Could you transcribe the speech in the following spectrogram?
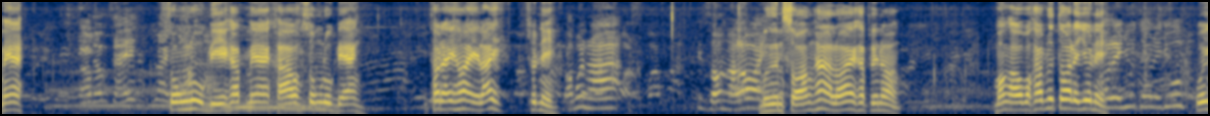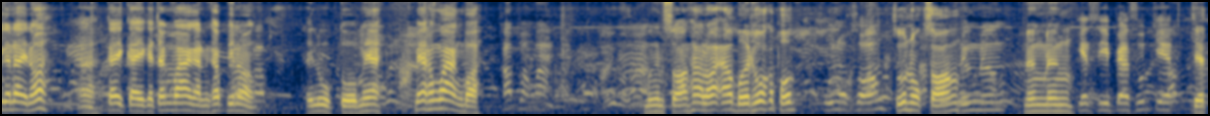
แม่ทรงลูกดีครับแม่ขาวทรงลูกแดง เท่าใดห้อยไรชุดนี้สองพันห้าที่สองห้าร้อยหมื่นสองห้าร้อยครับพี่น้องมองเอาบ่ครับหรือตัวได้อยู่นี่เท่าไรอยู่เท่าไรอยู่คุยกันได้เนาะอ่าใกล้ไก่กับจังว่ากันครับพี่น้อง ไอ้ลูกตัวแม่ แม่ท้องว่างบ่ครับว่างหมื่นสองห้าร้อยเอาเบอร์โทรครับผมๆศูนย์หกสองศูนย์หกสองหนึ่งหนึ่งหนึ่งหนึ่งเจ็ดสี่แปดศูนย์เจ็ดเจ็ด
